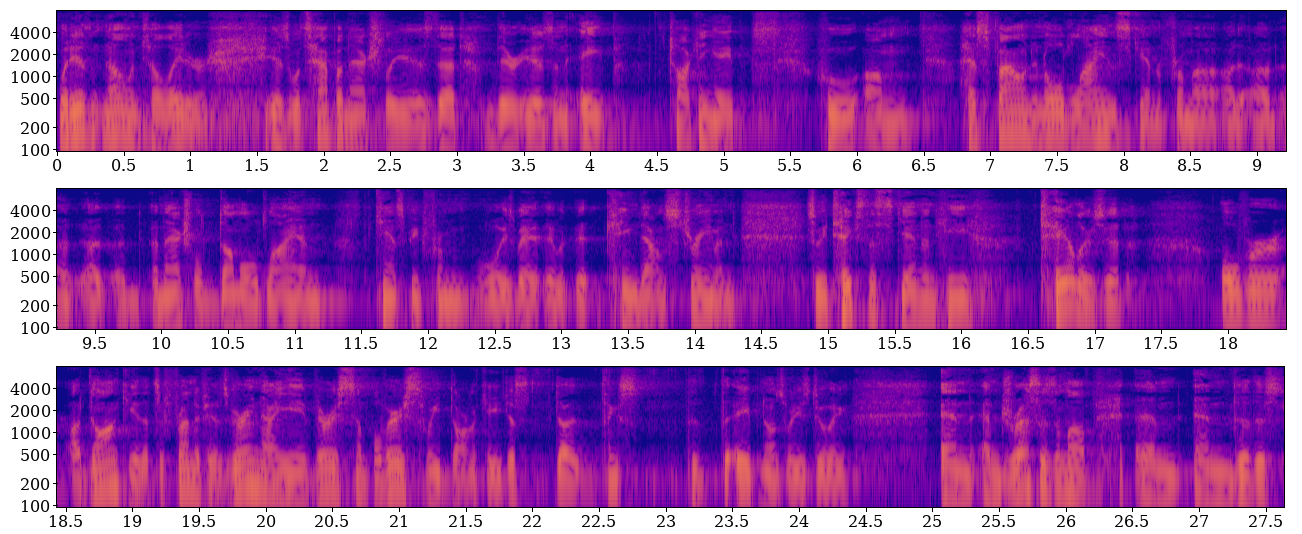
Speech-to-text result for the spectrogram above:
What he doesn't know until later is what's happened actually is that there is an ape, talking ape, who um, has found an old lion skin from a, a, a, an actual dumb old lion. Can't speak from always, but it, it came downstream. And so he takes the skin and he tailors it over a donkey that's a friend of his. Very naive, very simple, very sweet donkey. Just does, thinks the, the ape knows what he's doing. And, and dresses him up and, and to this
